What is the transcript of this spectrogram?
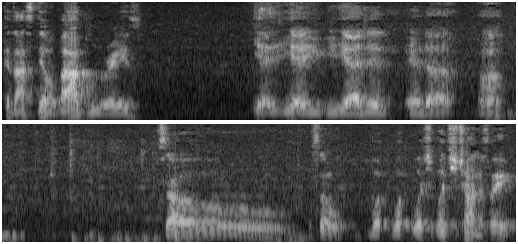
because I still buy Blu-rays. Yeah, yeah, you, you- yeah, I did, and uh, uh huh. So, so what what what you, what you trying to say?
